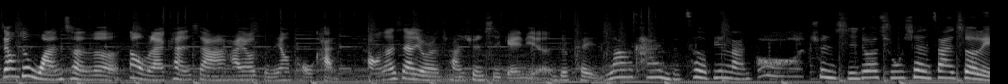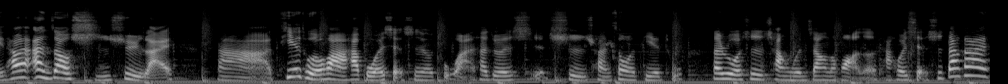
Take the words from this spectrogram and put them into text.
这样就完成了。那我们来看一下还要怎么样偷看。好，那现在有人传讯息给你了，你就可以拉开你的侧边栏，哦，讯息就会出现在这里，它会按照时序来。那贴图的话，它不会显示那个图案，它就会显示传送的贴图。那如果是长文章的话呢，它会显示大概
